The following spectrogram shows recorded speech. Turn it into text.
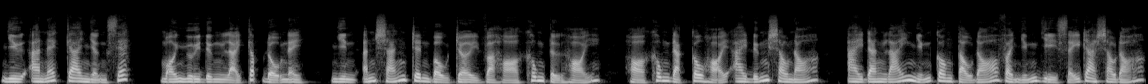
như Aneka nhận xét, mọi người đừng lại cấp độ này, nhìn ánh sáng trên bầu trời và họ không tự hỏi, họ không đặt câu hỏi ai đứng sau nó, ai đang lái những con tàu đó và những gì xảy ra sau đó.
